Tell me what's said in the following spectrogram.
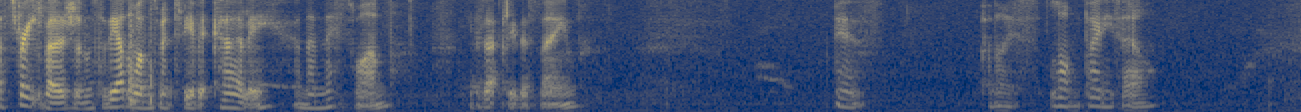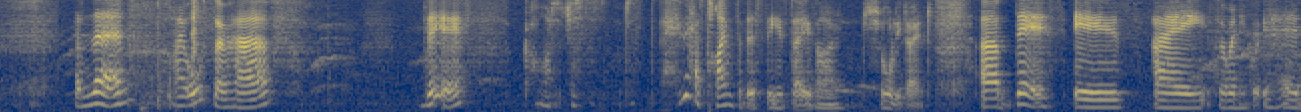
a straight version. So the other one's meant to be a bit curly. And then this one, exactly the same, is a nice long ponytail. And then I also have this. God, just, just who has time for this these days? I surely don't. Um, this is a, so when you've got your hair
